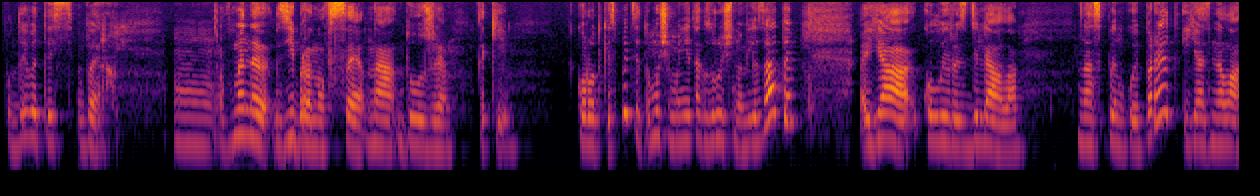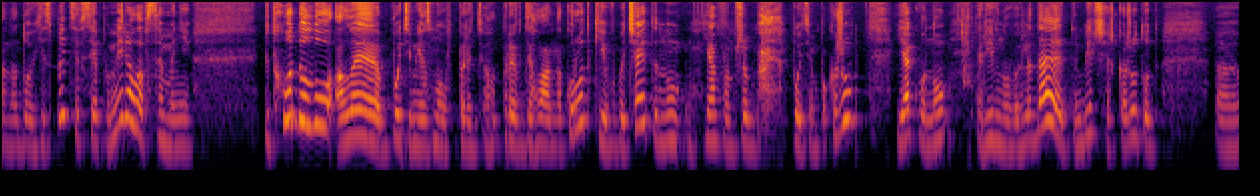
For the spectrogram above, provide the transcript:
подивитись вверх. В мене зібрано все на дуже такі короткі спиці, тому що мені так зручно в'язати. Я коли розділяла на спинку і перед, я зняла на довгі спиці, все поміряла, все мені підходило, але потім я знов перевдягла на короткі. Вибачайте, ну я вам вже потім покажу, як воно рівно виглядає. Тим більше я ж кажу, тут е,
